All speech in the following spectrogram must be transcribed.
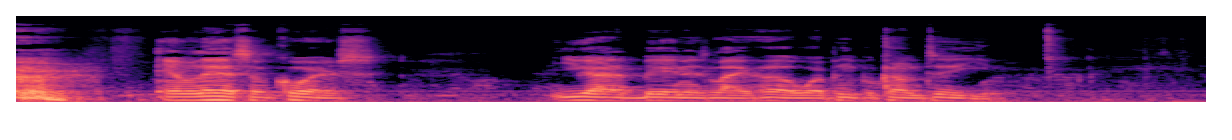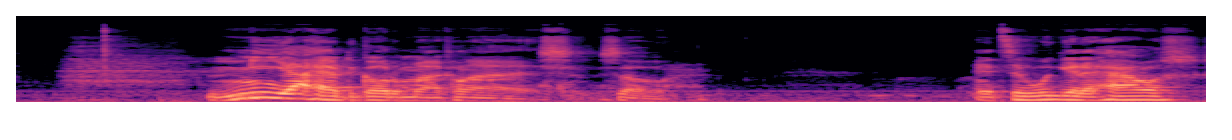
Unless, of course, you got a business like her where people come to you. Me, I have to go to my clients. So until we get a house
